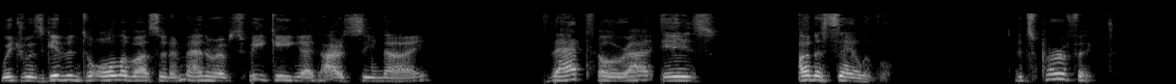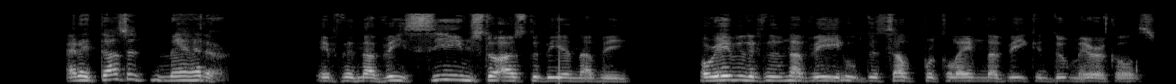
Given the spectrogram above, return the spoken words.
which was given to all of us in a manner of speaking at Har Sinai, that Torah is unassailable. It's perfect. And it doesn't matter if the Navi seems to us to be a Navi, or even if the Navi, who the self-proclaimed Navi, can do miracles.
